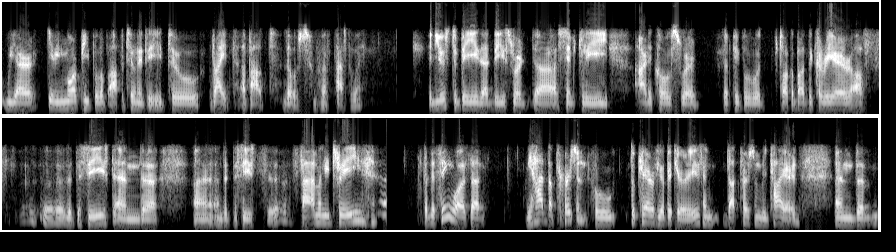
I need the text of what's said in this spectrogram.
we are giving more people opportunity to write about those who have passed away. It used to be that these were uh, simply articles where people would talk about the career of uh, the deceased and uh, uh, and the deceased uh, family tree. But the thing was that we had a person who took care of the obituaries, and that person retired, and the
